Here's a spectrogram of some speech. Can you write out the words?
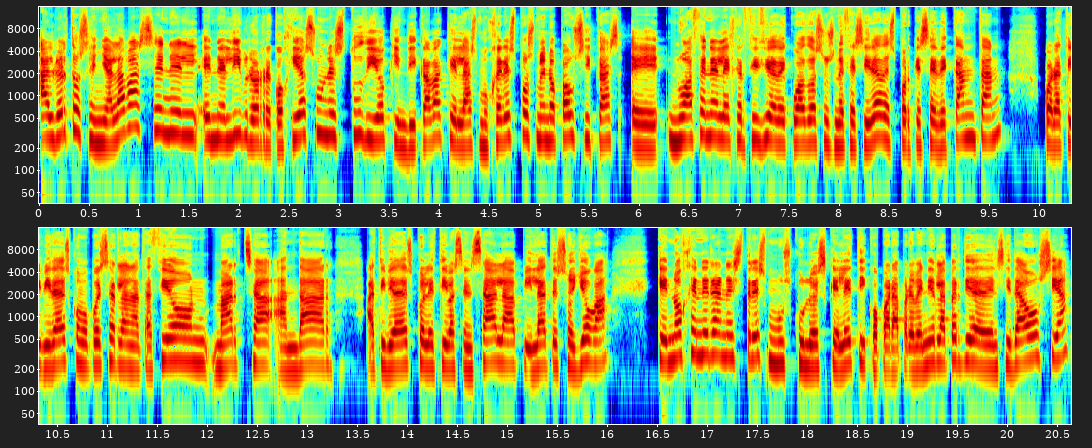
Alberto, señalabas en el, en el, libro, recogías un estudio que indicaba que las mujeres posmenopáusicas eh, no hacen el ejercicio adecuado a sus necesidades porque se decantan por actividades como puede ser la natación, marcha, andar, actividades colectivas en sala, pilates o yoga, que no generan estrés musculoesquelético para prevenir la pérdida de densidad ósea,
